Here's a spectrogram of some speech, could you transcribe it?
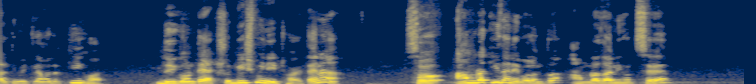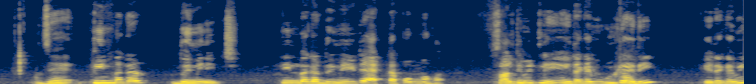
আলটিমেটলি আমাদের কি হয়? দুই ঘণ্টা একশো বিশ মিনিট হয়, তাই না? সো আমরা কি জানি বলুন তো? আমরা জানি হচ্ছে যে তিন ভাগের দুই মিনিট, তিন ভাগের দুই মিনিটে একটা পণ্য হয়। সো আলটিমেটলি এটাকে আমি উল্টাই দিই, এটাকে আমি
